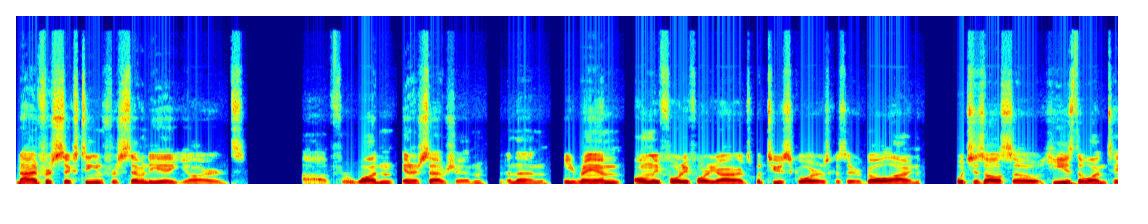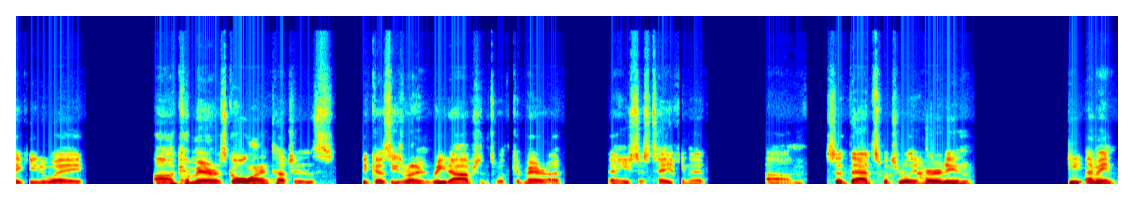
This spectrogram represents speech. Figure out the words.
9 for 16 for 78 yards uh, for one interception. And then he ran only 44 yards, but two scores because they were goal line, which is also, he's the one taking away uh, Kamara's goal line touches because he's running read options with Kamara and he's just taking it. Um, so that's what's really hurting. He, I mean,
